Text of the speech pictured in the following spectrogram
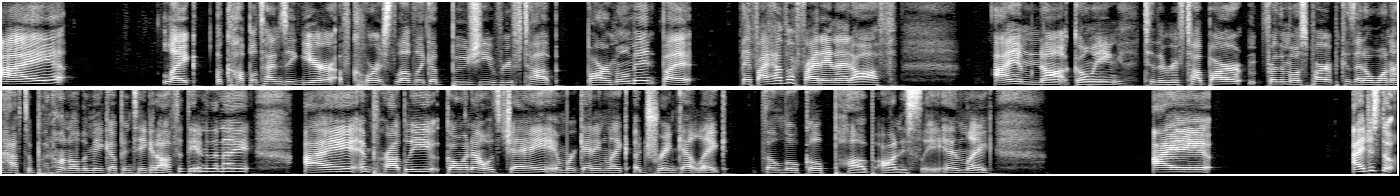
I like a couple times a year, of course, love like a bougie rooftop bar moment, but if I have a Friday night off, I am not going to the rooftop bar for the most part because I don't want to have to put on all the makeup and take it off at the end of the night. I am probably going out with Jay and we're getting like a drink at like the local pub, honestly. And like I I just don't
